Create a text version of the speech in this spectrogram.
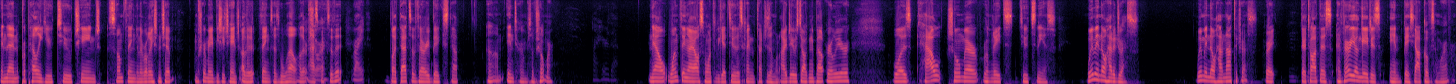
and then propelling you to change something in the relationship. I'm sure maybe she changed other things as well, other I'm sure. aspects of it, right. but that's a very big step um, in terms of Shomer. I hear that. Now, one thing I also wanted to get to, this kind of touches on what IJ was talking about earlier, was how Shomer relates to Tznius. Women know how to dress. Women know how not to dress, right? They're taught this at very young ages in Beis Yaakovs and wherever.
